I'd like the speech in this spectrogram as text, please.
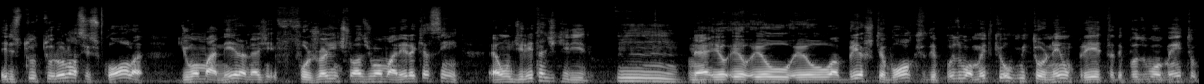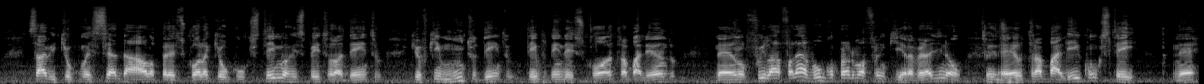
ele estruturou nossa escola de uma maneira, né? A gente, forjou a gente nós de uma maneira que, assim, é um direito adquirido, Hum, né? Eu, eu, eu, eu abri a Chutebox depois do momento que eu me tornei um preta, depois do momento, sabe, que eu comecei a dar aula para a escola, que eu conquistei meu respeito lá dentro, que eu fiquei muito dentro, tempo dentro da escola, trabalhando, né? Eu não fui lá e falei, ah, vou comprar uma franquia. Na verdade, não. É, eu trabalhei e conquistei, né?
